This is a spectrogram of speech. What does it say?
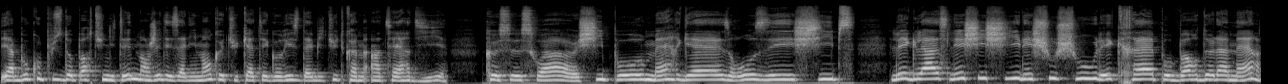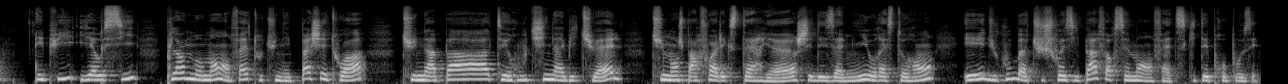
il y a beaucoup plus d'opportunités de manger des aliments que tu catégorises d'habitude comme interdits, que ce soit euh, merguez, rosé, chips, les glaces, les chichis, les chouchous, les crêpes au bord de la mer. Et puis, il y a aussi plein de moments en fait où tu n'es pas chez toi, tu n'as pas tes routines habituelles, tu manges parfois à l'extérieur, chez des amis, au restaurant, et du coup, bah, tu choisis pas forcément en fait ce qui t'est proposé.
